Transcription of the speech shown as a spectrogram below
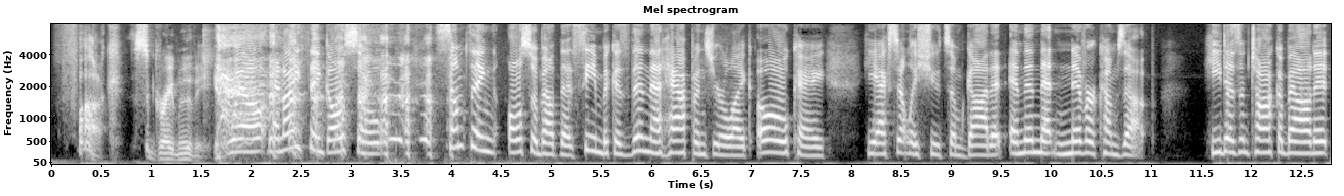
fuck, this is a great movie. Well, and I think also something also about that scene because then that happens, you're like, oh, okay, he accidentally shoots him, got it. And then that never comes up. He doesn't talk about it.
